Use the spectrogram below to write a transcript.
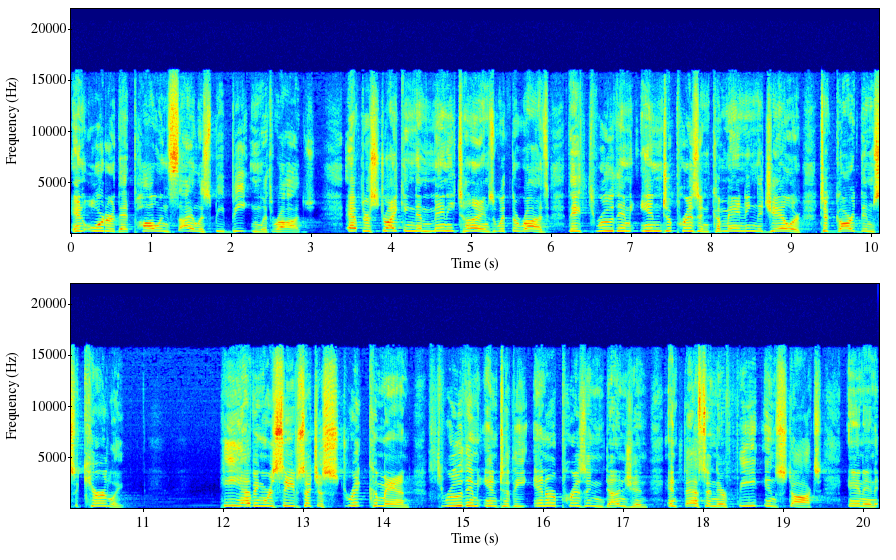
in order that Paul and Silas be beaten with rods. After striking them many times with the rods, they threw them into prison, commanding the jailer to guard them securely. He, having received such a strict command, threw them into the inner prison dungeon and fastened their feet in stocks in an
